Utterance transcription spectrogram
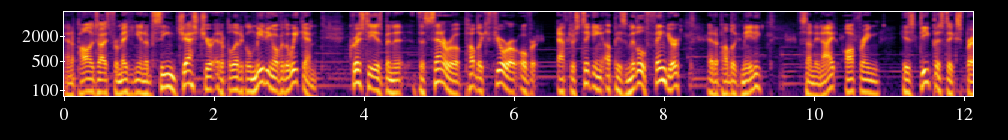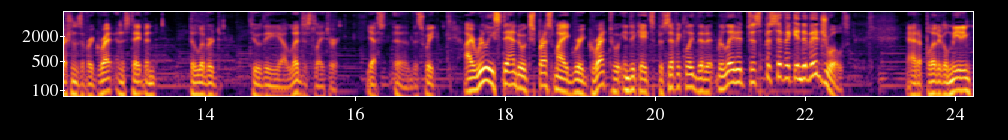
and apologized for making an obscene gesture at a political meeting over the weekend. Christie has been at the center of a public furor over after sticking up his middle finger at a public meeting Sunday night, offering his deepest expressions of regret in a statement delivered to the uh, legislature yes, uh, this week. I really stand to express my regret to indicate specifically that it related to specific individuals. At a political meeting,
